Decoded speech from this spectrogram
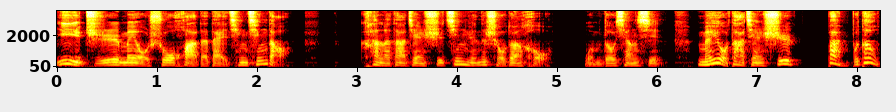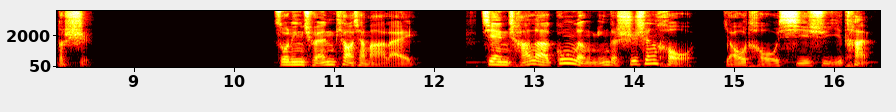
一直没有说话的戴青青道：“看了大剑师惊人的手段后，我们都相信没有大剑师办不到的事。”左灵泉跳下马来，检查了宫冷明的尸身后，摇头唏嘘一叹，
